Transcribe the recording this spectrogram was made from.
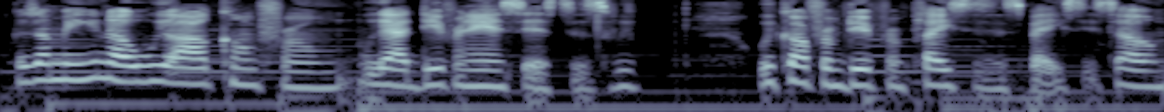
because I mean, you know, we all come from, we got different ancestors. We we come from different places and spaces. So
